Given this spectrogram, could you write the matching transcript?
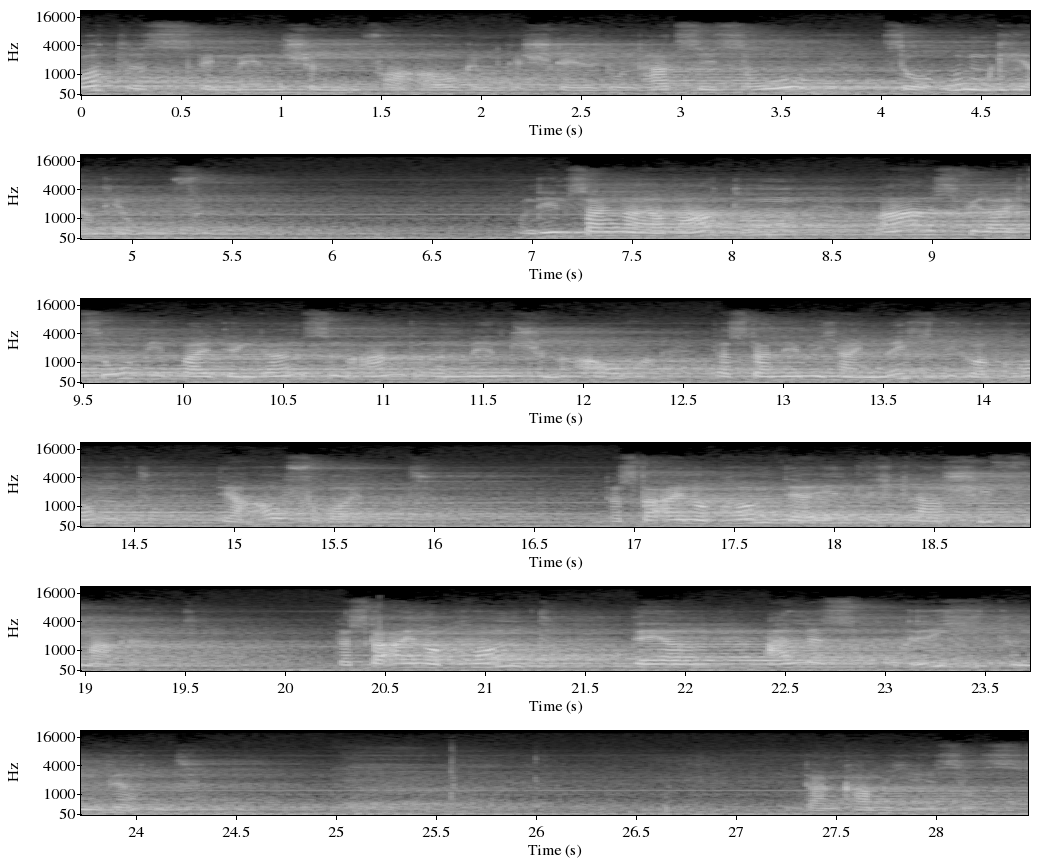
Gottes den Menschen vor Augen gestellt und hat sie so zur Umkehr gerufen. Und in seiner Erwartung war es vielleicht so wie bei den ganzen anderen Menschen auch, dass da nämlich ein Mächtiger kommt, der aufräumt. Dass da einer kommt, der endlich klar Schiff macht. Dass da einer kommt, der alles richten wird. Dann kam Jesus.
